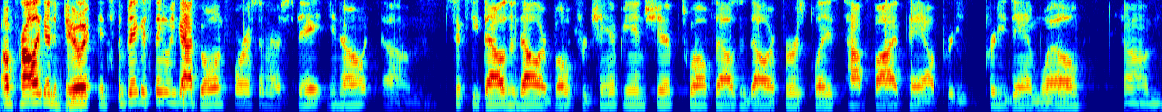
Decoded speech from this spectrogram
I'm probably going to do it. It's the biggest thing we got going for us in our state. You know, um, sixty thousand dollar boat for championship, twelve thousand dollar first place, top five payout, pretty pretty damn well. Um,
